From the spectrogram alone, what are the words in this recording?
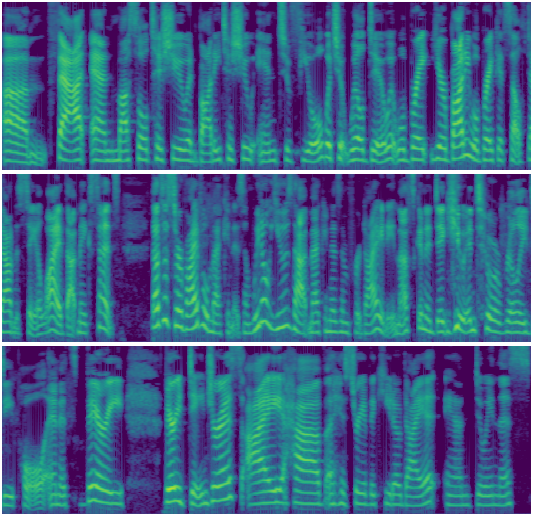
uh, um, fat and muscle tissue and body tissue into fuel, which it will do. It will break your body will break itself down to stay alive. That makes sense. That's a survival mechanism. We don't use that mechanism for dieting. That's going to dig you into a really deep hole. And it's very, very dangerous. I have a history of the keto diet and doing this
